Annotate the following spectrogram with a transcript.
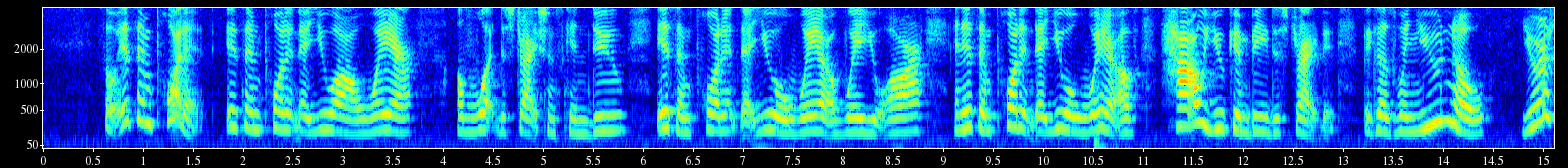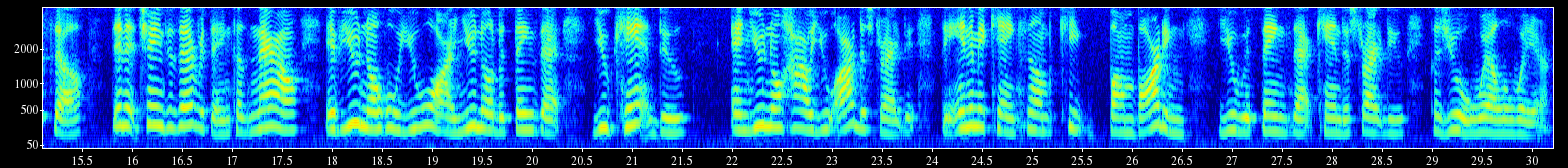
So it's important. It's important that you are aware of what distractions can do. It's important that you're aware of where you are. And it's important that you're aware of how you can be distracted. Because when you know yourself, then it changes everything. Because now, if you know who you are and you know the things that you can't do, and you know how you are distracted, the enemy can come keep bombarding you with things that can distract you because you are well aware.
